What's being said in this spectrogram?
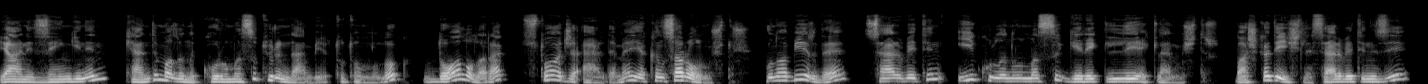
yani zenginin kendi malını koruması türünden bir tutumluluk doğal olarak stoacı erdeme yakınsar olmuştur. Buna bir de servetin iyi kullanılması gerekliliği eklenmiştir. Başka deyişle servetinizi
